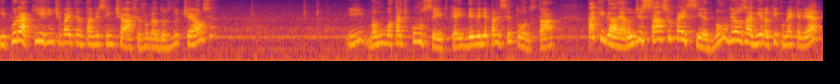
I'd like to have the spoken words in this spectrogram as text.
E por aqui a gente vai tentar ver se a gente acha jogadores do Chelsea. E vamos botar de conceito, que aí deveria aparecer todos, tá? Tá aqui, galera, o de Sassi e o Caicedo. Vamos ver o zagueiro aqui, como é que ele é.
